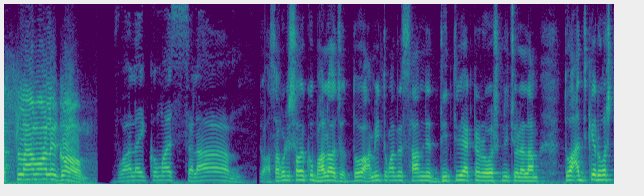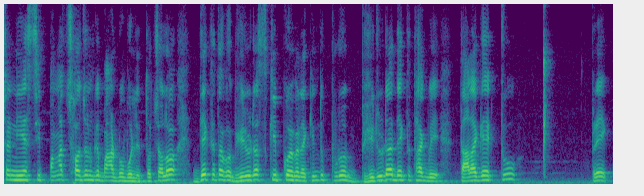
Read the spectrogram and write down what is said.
আসসালামু আলাইকুম। ওয়ালাইকুম আসসালাম। তো আশা করি সবাই খুব ভালো আছো। তো আমি তোমাদের সামনে দ্বিতীয় একটা রোস্ট নিয়ে চলে এলাম। তো আজকে রোস্টটা নিয়ে এসেছি পাঁচ ছজনকে বাঁটবো বলে। তো চলো দেখতে থাকো ভিডিওটা স্কিপ করবে না কিন্তু পুরো ভিডিওটা দেখতে থাকবে। তার আগে একটু ব্রেক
